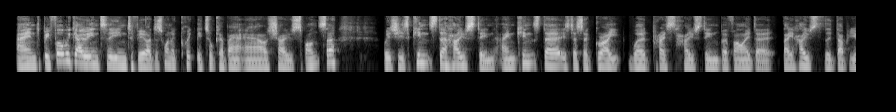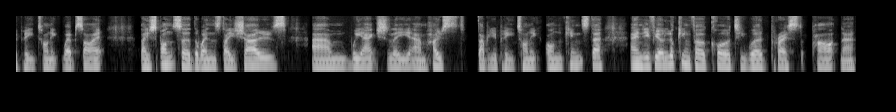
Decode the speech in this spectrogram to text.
And before we go into the interview, I just want to quickly talk about our show's sponsor, which is Kinsta Hosting. And Kinsta is just a great WordPress hosting provider. They host the WP Tonic website, they sponsor the Wednesday shows. Um, we actually um, host WP Tonic on Kinsta. And if you're looking for a quality WordPress partner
